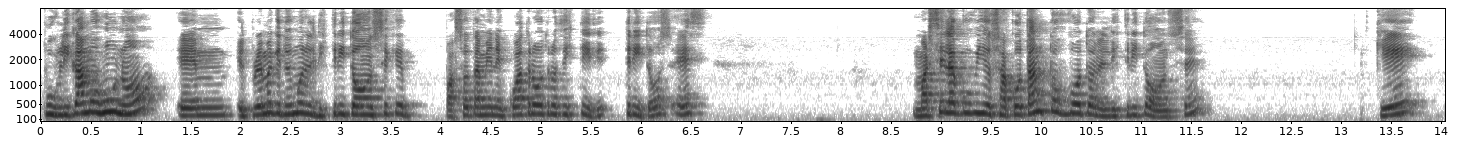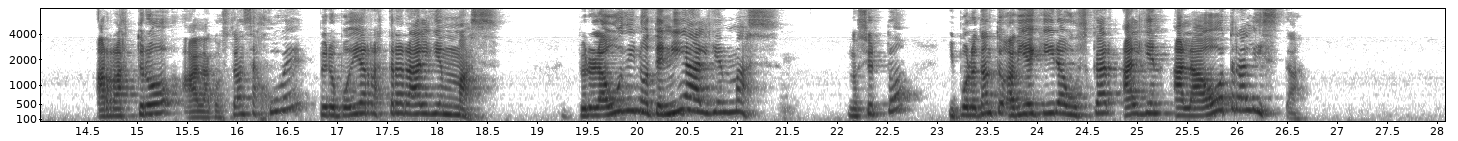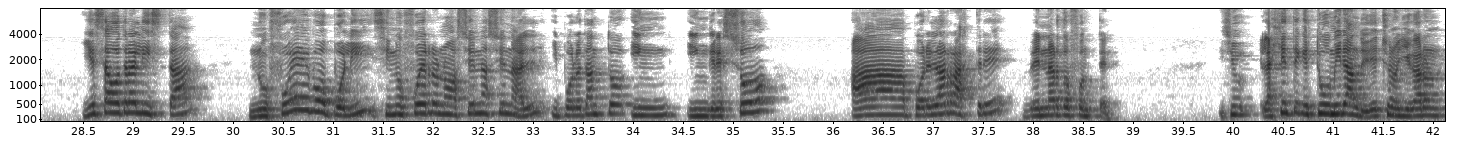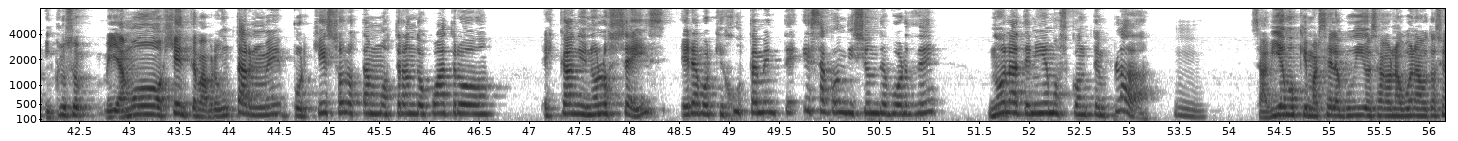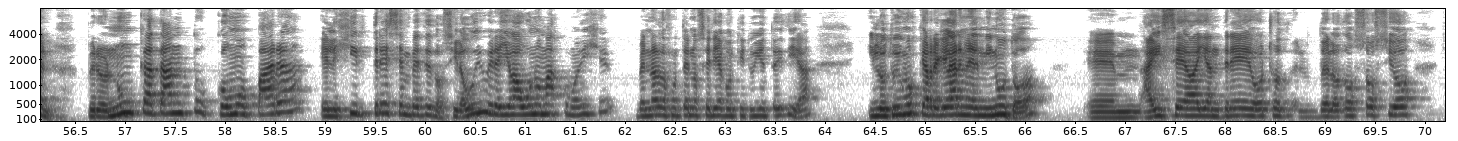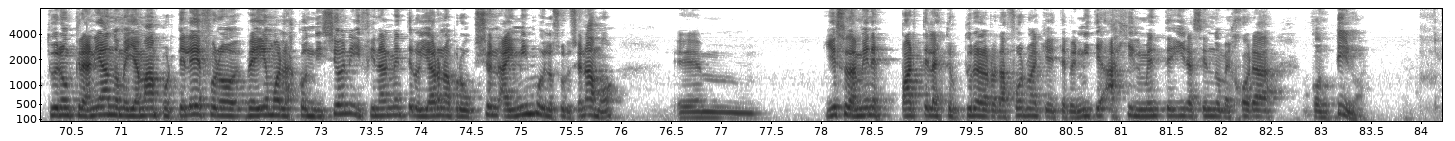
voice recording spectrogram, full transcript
publicamos uno, eh, el problema que tuvimos en el distrito 11, que pasó también en cuatro otros distritos, es Marcela Cubillo sacó tantos votos en el distrito 11 que arrastró a la Constanza Juve, pero podía arrastrar a alguien más. Pero la UDI no tenía a alguien más, ¿no es cierto? Y por lo tanto había que ir a buscar a alguien a la otra lista. Y esa otra lista no fue Evópoli, sino fue Renovación Nacional y por lo tanto in ingresó a, por el arrastre Bernardo Fonten. Y si, la gente que estuvo mirando, y de hecho nos llegaron, incluso me llamó gente para preguntarme por qué solo están mostrando cuatro escaños y no los seis, era porque justamente esa condición de borde no la teníamos contemplada. Mm. Sabíamos que Marcela Cubillo saca una buena votación, pero nunca tanto como para elegir tres en vez de dos. Si la UDI hubiera llevado uno más, como dije, Bernardo Fonten no sería constituyente hoy día y lo tuvimos que arreglar en el minuto. Eh, ahí Seba y Andrés, otros de los dos socios, estuvieron craneando, me llamaban por teléfono, veíamos las condiciones y finalmente lo llevaron a producción ahí mismo y lo solucionamos. Eh, y eso también es parte de la estructura de la plataforma que te permite ágilmente ir haciendo mejora continua.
